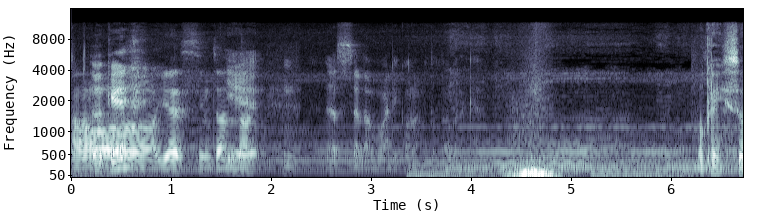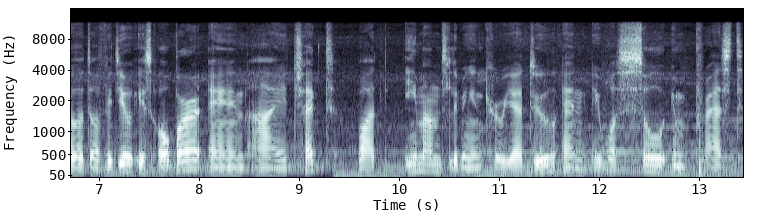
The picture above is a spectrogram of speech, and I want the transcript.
Oh, Okay. yes, in Jannah. Yeah. Mm. Assalamualaikum warahmatullahi. Okay, so the video is over and I checked what imams living in Korea do and it was so impressed.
